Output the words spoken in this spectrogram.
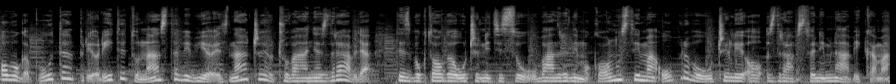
Ovoga puta prioritet u nastavi bio je značaj očuvanja zdravlja, te zbog toga učenici su u vanrednim okolnostima upravo učili o zdravstvenim navikama,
